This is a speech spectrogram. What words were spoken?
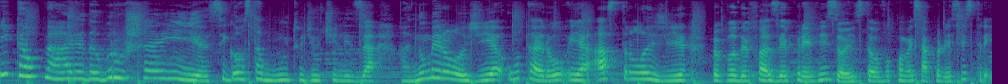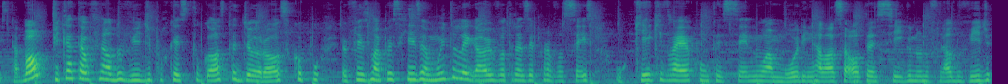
Então, na área da bruxaria, se gosta muito de utilizar a numerologia, o tarô e a astrologia para poder fazer previsões. Então eu vou começar por esses três, tá bom? Fica até o final do vídeo, porque se tu gosta de horóscopo, eu fiz uma pesquisa muito legal e vou trazer para vocês o que que vai acontecer no amor em relação ao teu signo no final do vídeo,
